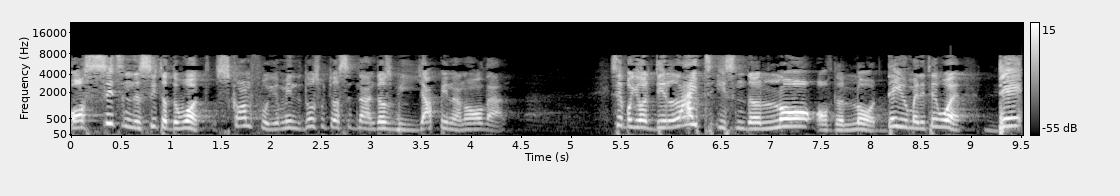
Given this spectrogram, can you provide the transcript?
Or sit in the seat of the what? Scornful. You mean those who just sit down and just be yapping and all that. Say, but your delight is in the law of the Lord. Day you meditate where? Day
